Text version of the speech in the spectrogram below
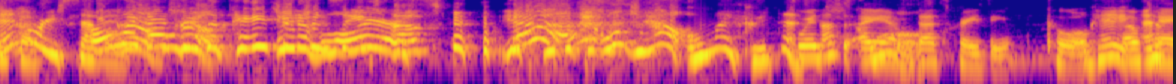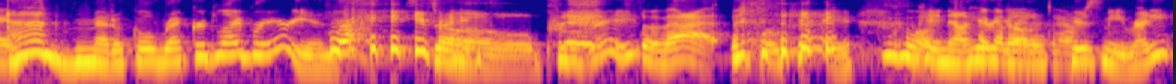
January seventh. Oh my gosh, Girl, there's a patron of patron lawyers. of- yeah. Oh yeah. Oh my goodness. Which that's cool. I am. That's crazy. Cool. okay. Okay. And, medical record librarians. right. right. So pretty great. So that. okay. Cool. Okay, now here we go. Here's me. Ready?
